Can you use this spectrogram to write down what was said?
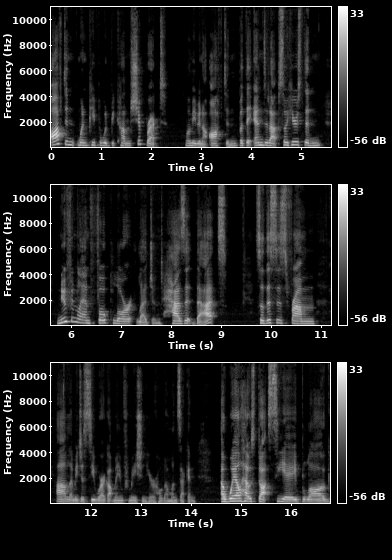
often when people would become shipwrecked, well, maybe not often, but they ended up. So here's the Newfoundland folklore legend has it that. So this is from, um, let me just see where I got my information here. Hold on one second. A whalehouse.ca blog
